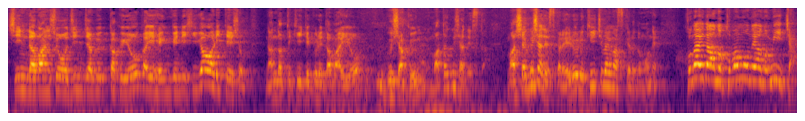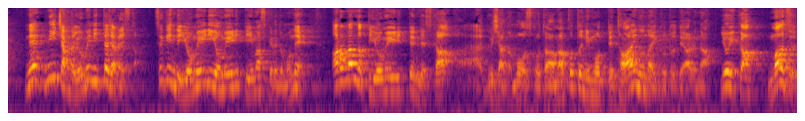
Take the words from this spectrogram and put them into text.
死んだ万象神社仏閣妖怪変幻に日替わり定食。なんだって聞いてくれたまえよ。愚者くん。また愚者ですか。まあ、しは愚者ですからいろいろ聞いちまいますけれどもね。この間あの駒物屋のみーちゃん。ねみーちゃんが嫁に行ったじゃないですか。世間で嫁入り嫁入りって言いますけれどもね。あらなんだって嫁入りってんですか？愚者の申すことは誠にもってたわいのないことであるな。よいか。まず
